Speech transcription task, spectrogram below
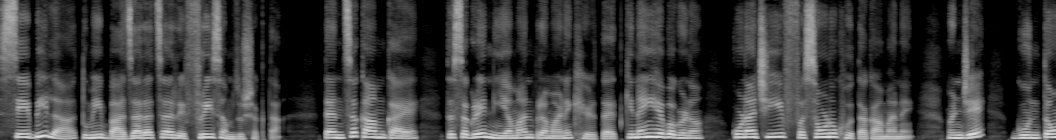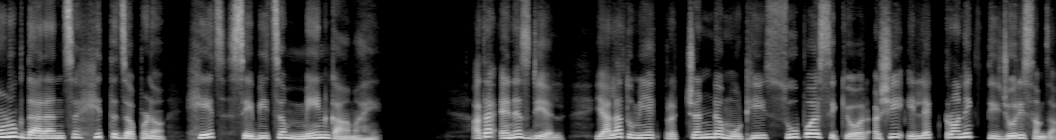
सेबीला तुम्ही बाजाराचा रेफ्री समजू शकता. त्यांचं काम काय? तर सगळे नियमांप्रमाणे खेळतायत की नाही हे बघणं? कुणाचीही फसवणूक होता कामा नये. म्हणजे गुंतवणूकदारांचं हित जपणं हेच सेबीचं मेन काम आहे. आता एन एस डी एल याला तुम्ही एक प्रचंड मोठी सुपर सिक्युअर अशी इलेक्ट्रॉनिक तिजोरी समजा.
